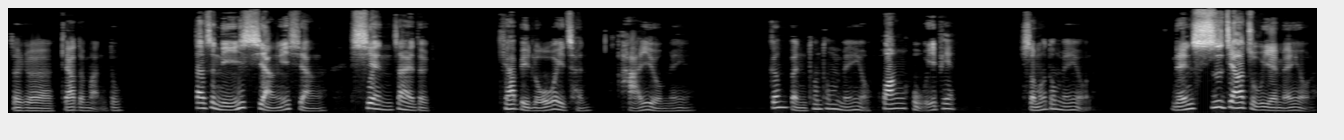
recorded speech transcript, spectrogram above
这个加德满都。但是你想一想，现在的卡比罗卫城还有没有？根本通通没有，荒芜一片，什么都没有了，连释迦族也没有了。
